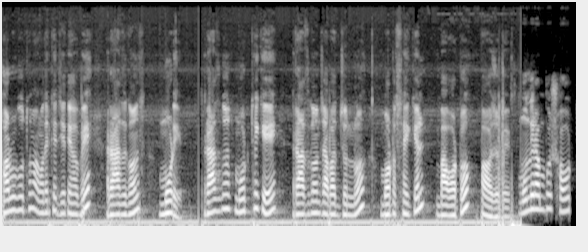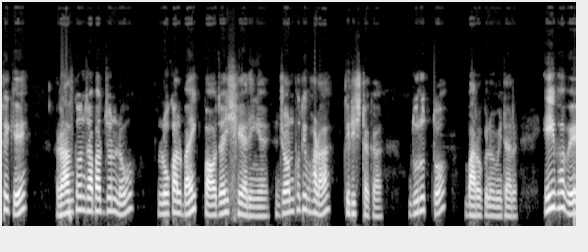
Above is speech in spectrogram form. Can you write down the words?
সর্বপ্রথম আমাদেরকে যেতে হবে রাজগঞ্জ মোড়ে। রাজগঞ্জ মোড় থেকে রাজগঞ্জ যাবার জন্য মোটরসাইকেল বা অটো পাওয়া যাবে। মনিরামপুর শহর থেকে রাজগঞ্জ যাবার জন্যও লোকাল বাইক পাওয়া যায় শেয়ারিংয়ে জনপ্রতি ভাড়া তিরিশ টাকা, দূরত্ব বারো কিলোমিটার। এইভাবে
